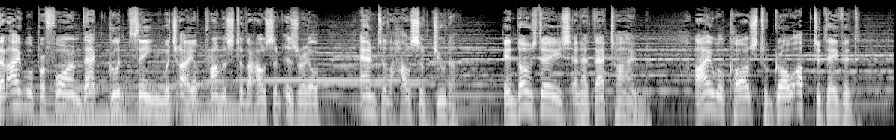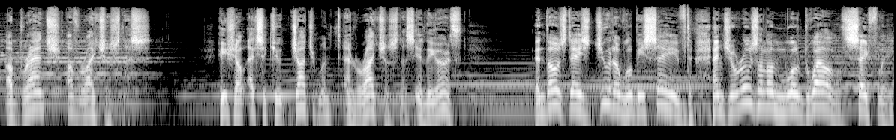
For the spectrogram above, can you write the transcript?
that I will perform that good thing which I have promised to the house of Israel and to the house of Judah. In those days and at that time, I will cause to grow up to David a branch of righteousness. He shall execute judgment and righteousness in the earth. In those days, Judah will be saved, and Jerusalem will dwell safely.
